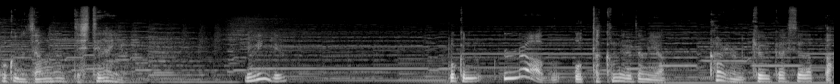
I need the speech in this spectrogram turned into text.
僕の邪魔なんてしてないよ。ヨリンゲル僕のラブを高めるためには彼らの協力が必要だった。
